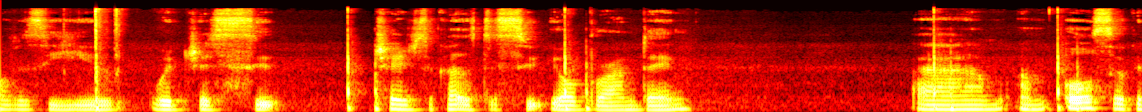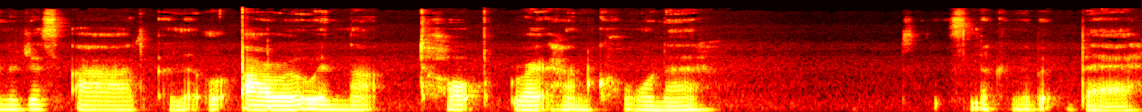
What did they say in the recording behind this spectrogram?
Obviously you would just suit change the colours to suit your branding. Um, I'm also going to just add a little arrow in that top right hand corner. It's looking a bit bare.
